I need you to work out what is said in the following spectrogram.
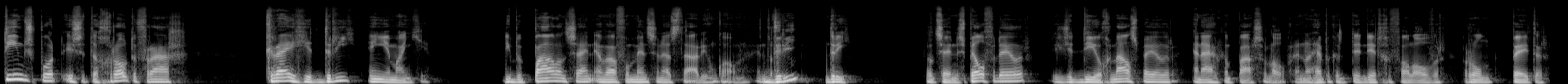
teamsport is het de grote vraag: krijg je drie in je mandje? Die bepalend zijn en waarvoor mensen naar het stadion komen. En dat- Drie? Drie. Dat zijn de spelverdeler, dus je diagonaalspeler en eigenlijk een paasverloper. En dan heb ik het in dit geval over Ron, Peter,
